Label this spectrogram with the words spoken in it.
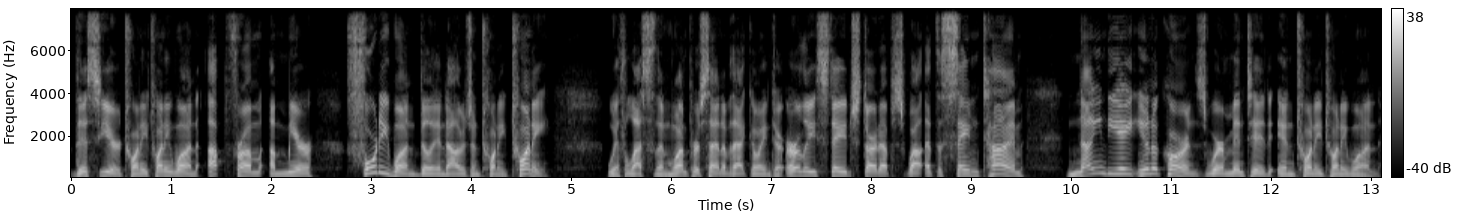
this year, 2021, up from a mere $41 billion in 2020, with less than 1% of that going to early stage startups, while at the same time, 98 unicorns were minted in 2021.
